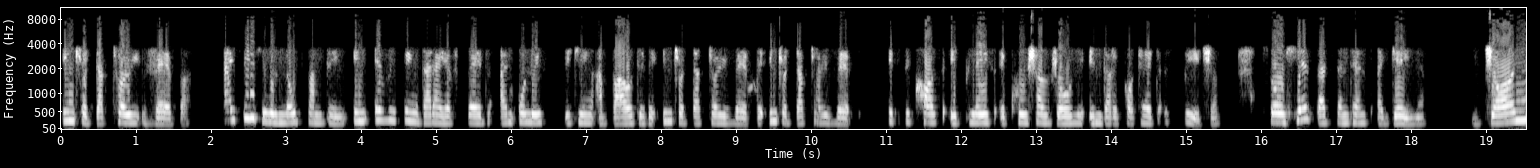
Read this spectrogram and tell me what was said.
introductory verb. I think you will note something. In everything that I have said, I'm always speaking about the introductory verb. The introductory verb. It's because it plays a crucial role in the reported speech. So here's that sentence again. John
